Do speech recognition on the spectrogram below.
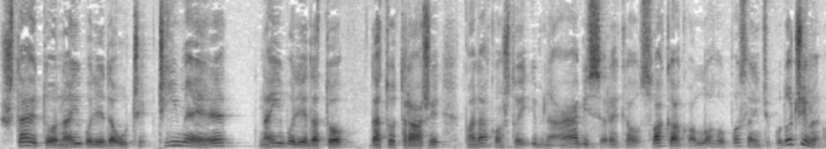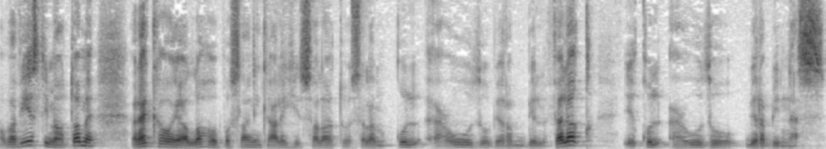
šta je to najbolje da uče? Čime je najbolje da to da to traže, pa nakon što je Ibn Abis rekao svakako Allahov poslaniče, poduči me, obavijesti me o tome, rekao je Allahov poslanik alaihi salatu wasalam, kul a'udhu bi rabbil felak i kul a'udhu bi rabbin nas.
